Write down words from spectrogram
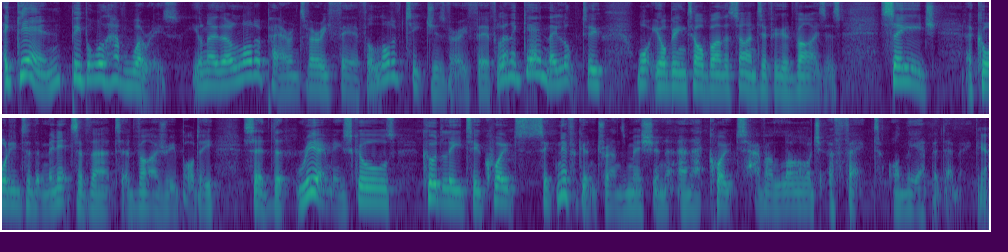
Again, people will have worries. You'll know there are a lot of parents very fearful, a lot of teachers very fearful. And again, they look to what you're being told by the scientific advisors. SAGE, according to the minutes of that advisory body, said that reopening schools could lead to, quotes, significant transmission and, quotes, have a large effect on the epidemic. Yeah.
